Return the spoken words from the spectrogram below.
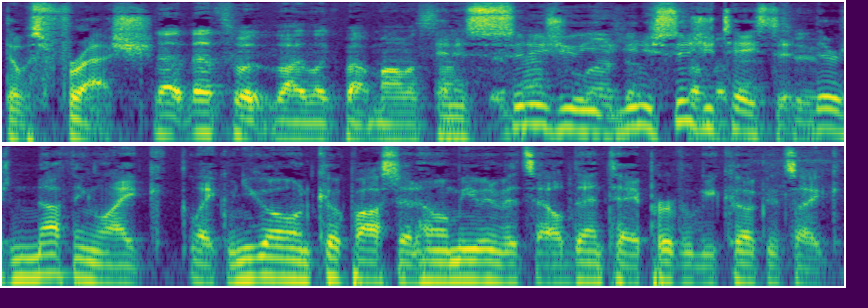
that was fresh. That, that's what I like about Mama and as soon as you, you as soon as you taste it, there's nothing like like when you go and cook pasta at home, even if it's al dente, perfectly cooked. It's like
